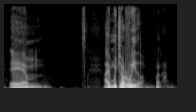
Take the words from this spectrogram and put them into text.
Em, hay mucho ruido,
